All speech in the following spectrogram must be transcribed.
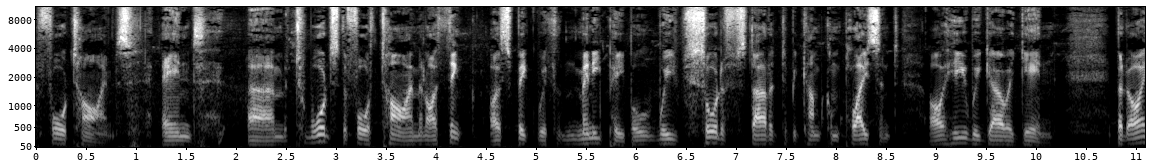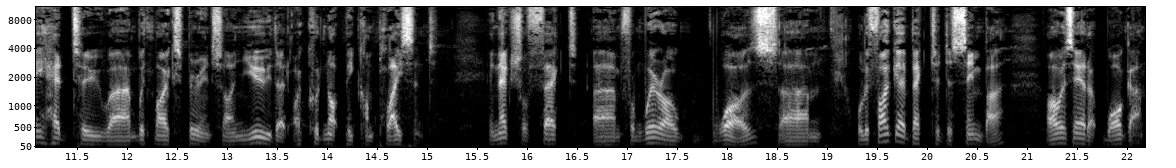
four times, and um, towards the fourth time, and I think I speak with many people, we sort of started to become complacent. Oh, here we go again. But I had to, um, with my experience, I knew that I could not be complacent in actual fact, um, from where I was, um, well, if I go back to December, I was out at Wagga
